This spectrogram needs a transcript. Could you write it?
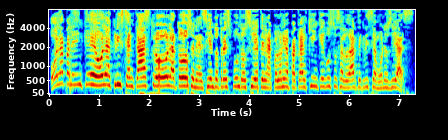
Hola Palenque, hola Cristian Castro, hola a todos en el 103.7 en la colonia Pacalquín. Qué gusto saludarte, Cristian. Buenos días.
